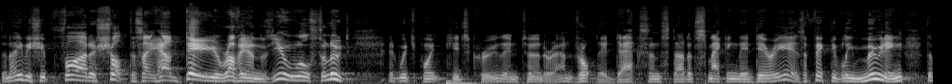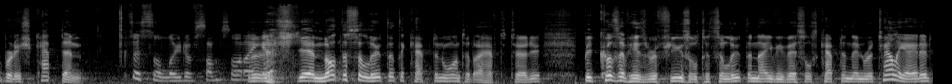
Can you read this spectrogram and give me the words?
The Navy ship fired a shot to say, How dare you, ruffians! You will salute! At which point, Kidd's crew then turned around, dropped their dacks, and started smacking their derrieres, effectively mooning the British captain. It's a salute of some sort, I uh, guess. Yeah, not the salute that the captain wanted, I have to tell you. Because of his refusal to salute the Navy vessel's captain, then retaliated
